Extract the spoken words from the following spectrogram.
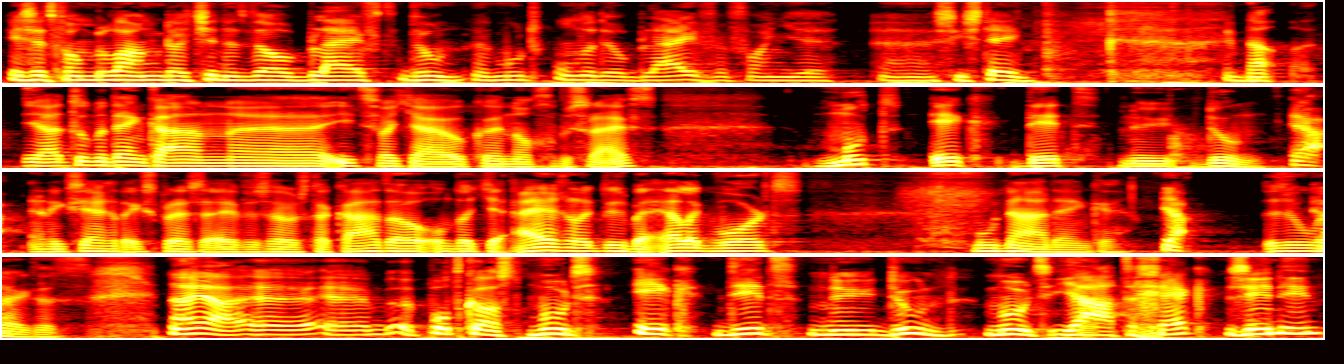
is het van belang dat je het wel blijft doen. Het moet onderdeel blijven van je eh, systeem. Nou, ja, het doet me denken aan eh, iets wat jij ook eh, nog beschrijft. Moet ik dit nu doen? Ja, En ik zeg het expres even zo staccato, omdat je eigenlijk dus bij elk woord moet nadenken. ja. Dus hoe Ja. werkt het? Nou ja, eh, eh, podcast moet ik dit nu doen? Moet. Ja, te gek. Zin in.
